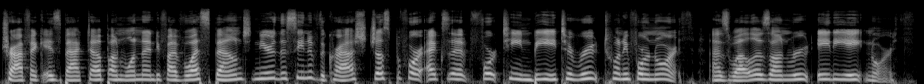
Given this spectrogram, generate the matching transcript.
Traffic is backed up on 195 westbound near the scene of the crash just before exit 14B to Route 24 North, as well as on Route 88 North.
